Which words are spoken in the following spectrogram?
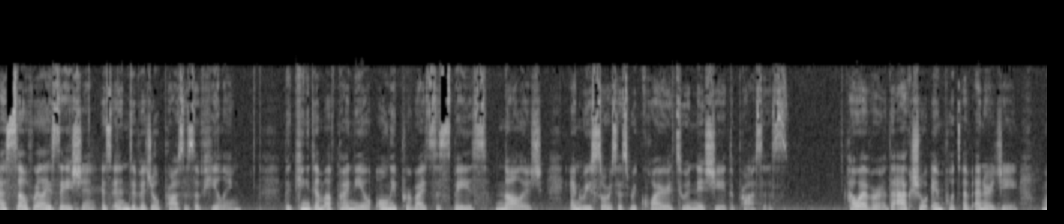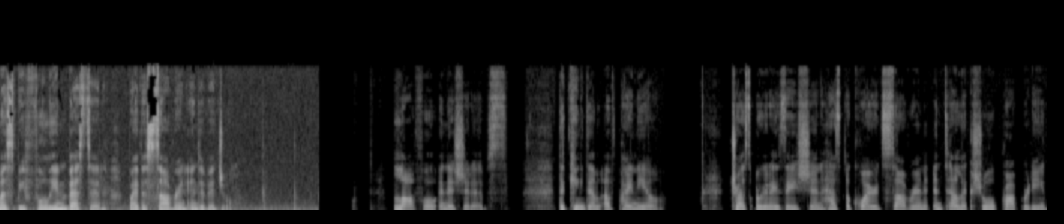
As self realization is an individual process of healing, the Kingdom of Pineal only provides the space, knowledge, and resources required to initiate the process. However, the actual input of energy must be fully invested by the sovereign individual. Lawful Initiatives The Kingdom of Pineal Trust organization has acquired sovereign intellectual property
